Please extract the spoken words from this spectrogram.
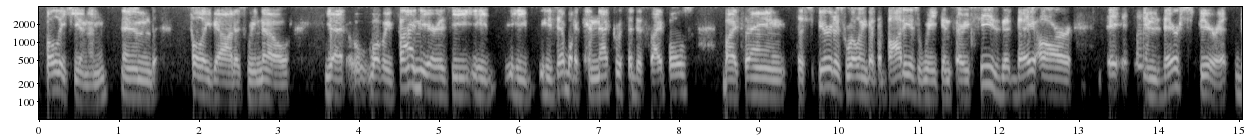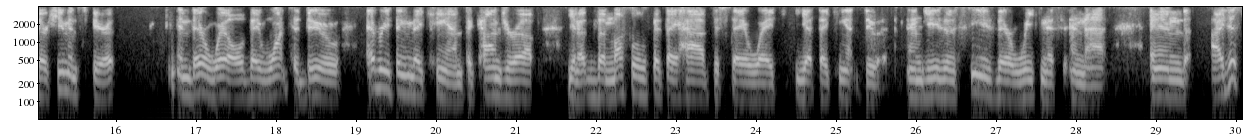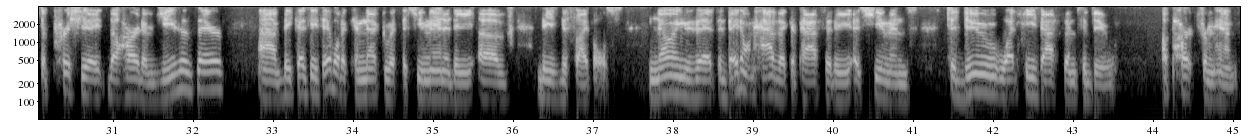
fully human and fully God, as we know. Yet, what we find here is he, he, he, he's able to connect with the disciples by saying, The spirit is willing, but the body is weak. And so he sees that they are, in their spirit, their human spirit, in their will, they want to do everything they can to conjure up you know the muscles that they have to stay awake yet they can't do it. And jesus sees their weakness in that. And i just appreciate the heart of jesus there uh, because he's able to connect with the humanity of these disciples knowing that they don't have the capacity as humans to do what he's asked them to do apart from him.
